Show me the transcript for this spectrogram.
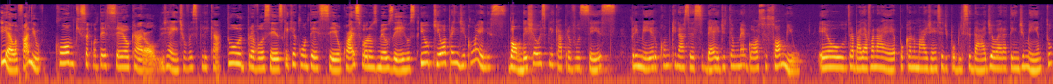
e ela faliu. Como que isso aconteceu, Carol? Gente, eu vou explicar tudo para vocês, o que, que aconteceu, quais foram os meus erros e o que eu aprendi com eles. Bom, deixa eu explicar para vocês primeiro como que nasceu essa ideia de ter um negócio só meu. Eu trabalhava na época numa agência de publicidade, eu era atendimento.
